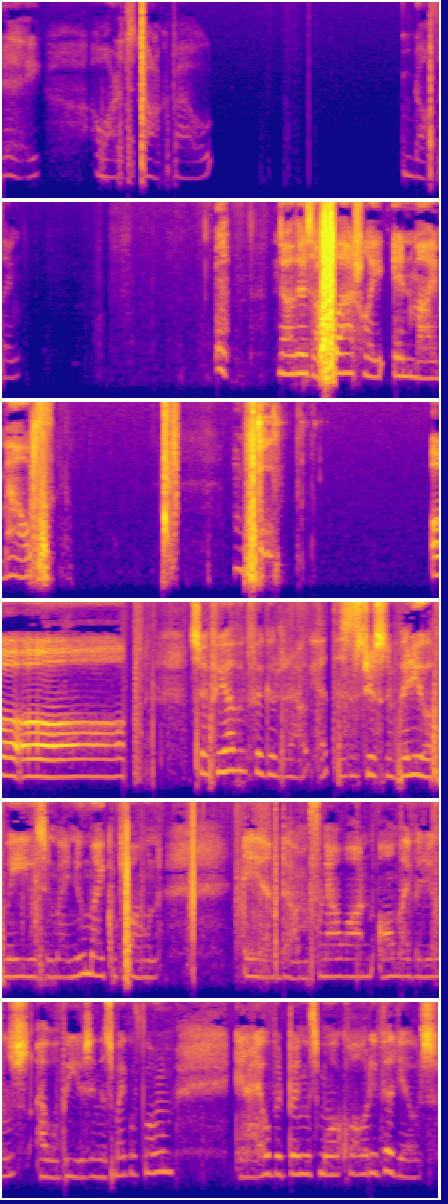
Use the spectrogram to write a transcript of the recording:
today I wanted to talk about nothing. Now there's a flashlight in my mouth. Uh, so if you haven't figured it out yet, this is just a video of me using my new microphone. And um, from now on, all my videos, I will be using this microphone. And I hope it brings more quality videos.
